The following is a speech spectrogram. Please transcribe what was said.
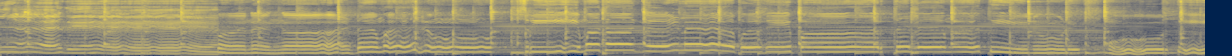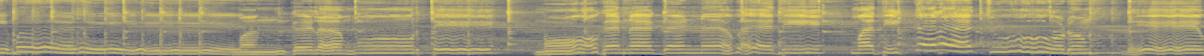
പനങ്ങാടമരും ശ്രീ മഹാഗണപതി പാർത്തലമത്തിനോട് മൂർത്തി മംഗളമൂർത്തി മോഹന ഗണപതി മതിക്കല ചൂടും ദേവനൂതനയ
